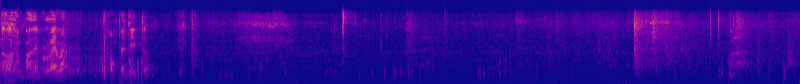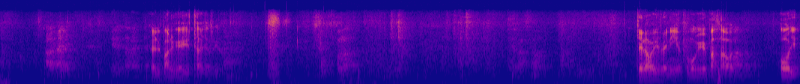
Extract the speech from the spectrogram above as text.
Dos empanes de problema. Completito. Ya está. El bar gay está ahí arriba. Que no habéis venido. ¿Cómo que qué pasa hoy? Hoy.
